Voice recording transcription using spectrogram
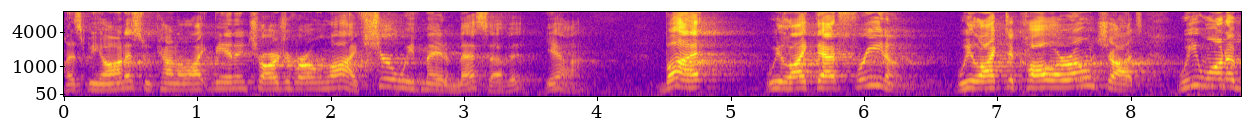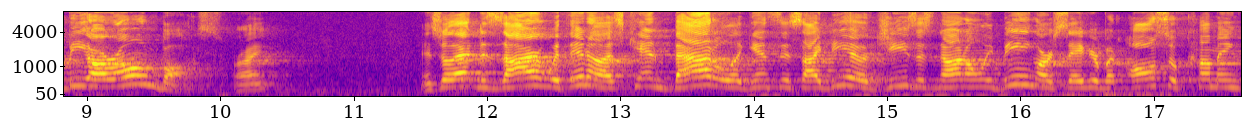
let's be honest, we kind of like being in charge of our own life. Sure, we've made a mess of it, yeah. But we like that freedom. We like to call our own shots. We want to be our own boss, right? And so that desire within us can battle against this idea of Jesus not only being our Savior, but also coming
